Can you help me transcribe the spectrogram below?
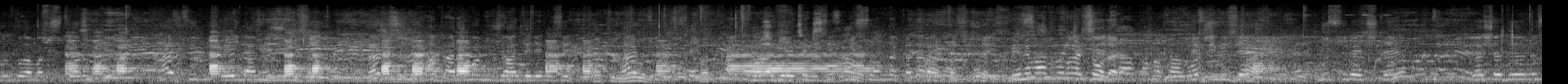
vurgulamak istiyorum ki her türlü eylemliliğimizi, her türlü hak arama mücadelemizi, her türlü sendikal faaliyetimizi biz sonuna kadar arkasındayız. Benim adıma parti olarak hepinize bu süreçte yaşadığınız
